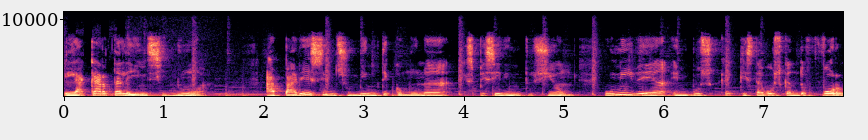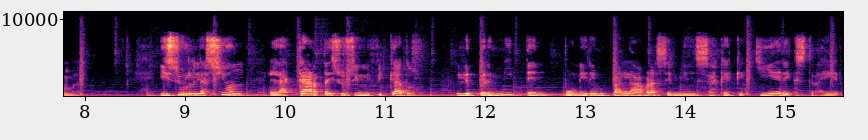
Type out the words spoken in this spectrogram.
la carta le insinúa, aparece en su mente como una especie de intuición, una idea en busca que está buscando forma. Y su relación, la carta y sus significados le permiten poner en palabras el mensaje que quiere extraer.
